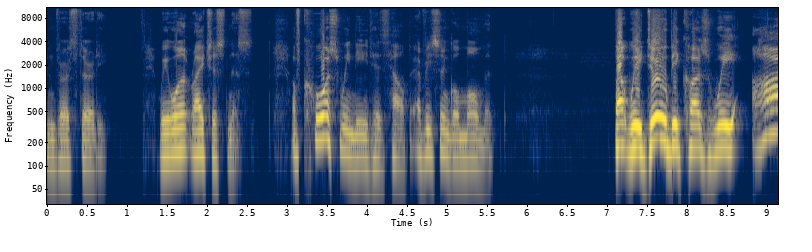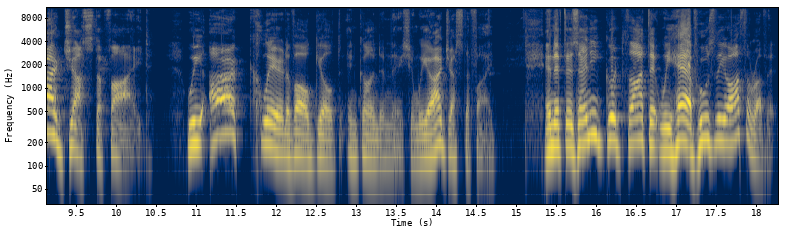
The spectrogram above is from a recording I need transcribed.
in verse 30. We want righteousness. Of course, we need his help every single moment. But we do because we are justified. We are cleared of all guilt and condemnation. We are justified. And if there's any good thought that we have, who's the author of it?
